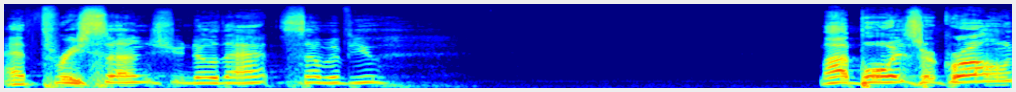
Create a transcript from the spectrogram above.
I had three sons, you know that, some of you. My boys are grown.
